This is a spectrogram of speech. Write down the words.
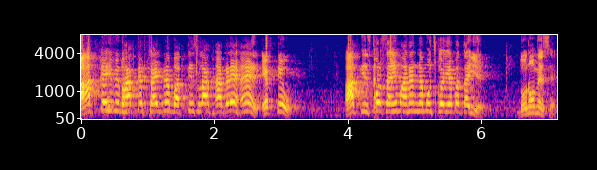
आपके ही विभाग के वेबसाइट में 32 लाख आंकड़े हैं एक्टिव आप किसको सही मानेंगे मुझको ये बताइए दोनों में से।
